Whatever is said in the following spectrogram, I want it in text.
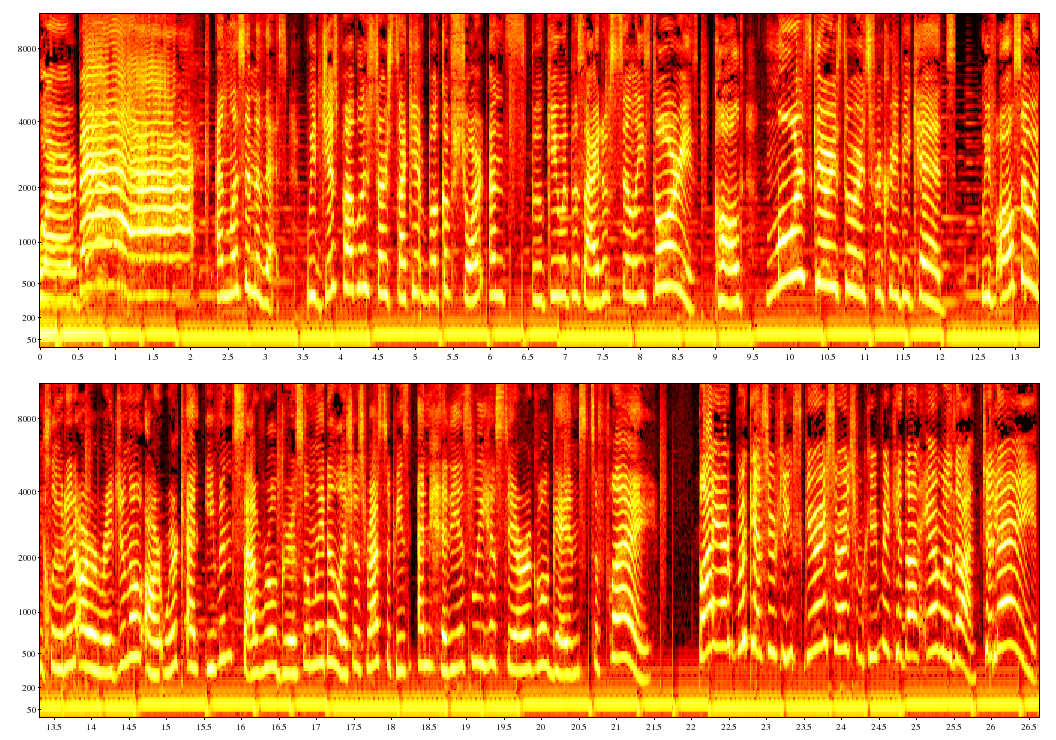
We're back! And listen to this. We just published our second book of short and spooky with a side of silly stories called More Scary Stories for Creepy Kids. We've also included our original artwork and even several gruesomely delicious recipes and hideously hysterical games to play. Buy our book at searching Scary Stories for Creepy Kids on Amazon today!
